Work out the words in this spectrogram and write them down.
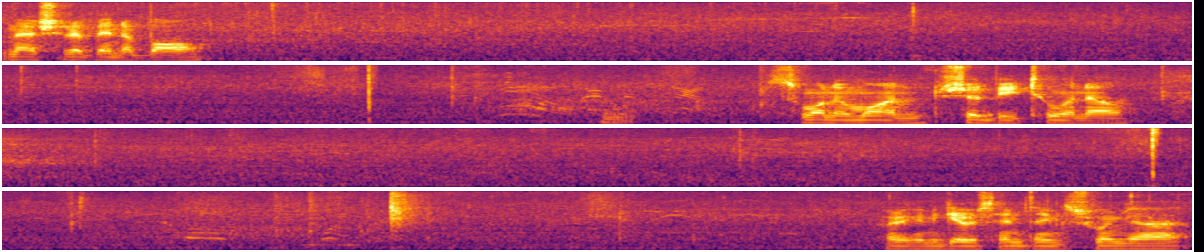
that should have been a ball. It's one and one. Should be two and zero. Oh. Are you gonna give us anything to swing at?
